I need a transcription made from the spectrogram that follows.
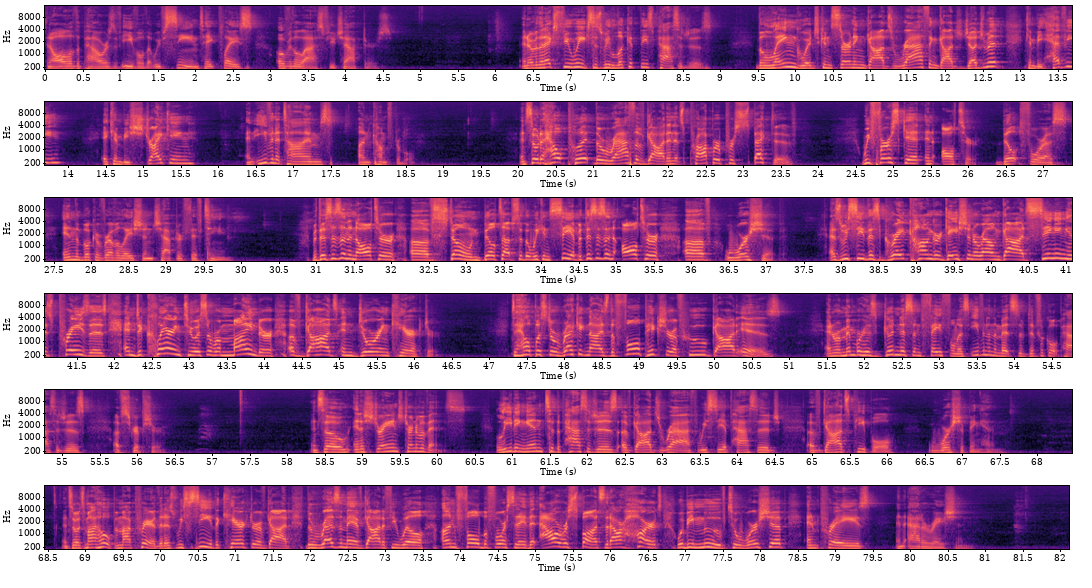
and all of the powers of evil that we've seen take place over the last few chapters. And over the next few weeks, as we look at these passages, the language concerning God's wrath and God's judgment can be heavy, it can be striking, and even at times uncomfortable. And so, to help put the wrath of God in its proper perspective, we first get an altar built for us in the book of Revelation, chapter 15. But this isn't an altar of stone built up so that we can see it, but this is an altar of worship as we see this great congregation around God singing his praises and declaring to us a reminder of God's enduring character, to help us to recognize the full picture of who God is and remember his goodness and faithfulness, even in the midst of difficult passages of Scripture. And so, in a strange turn of events, leading into the passages of God's wrath, we see a passage of God's people worshiping him. And so it's my hope and my prayer that as we see the character of God, the resume of God, if you will, unfold before us today, that our response, that our hearts would be moved to worship and praise and adoration.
